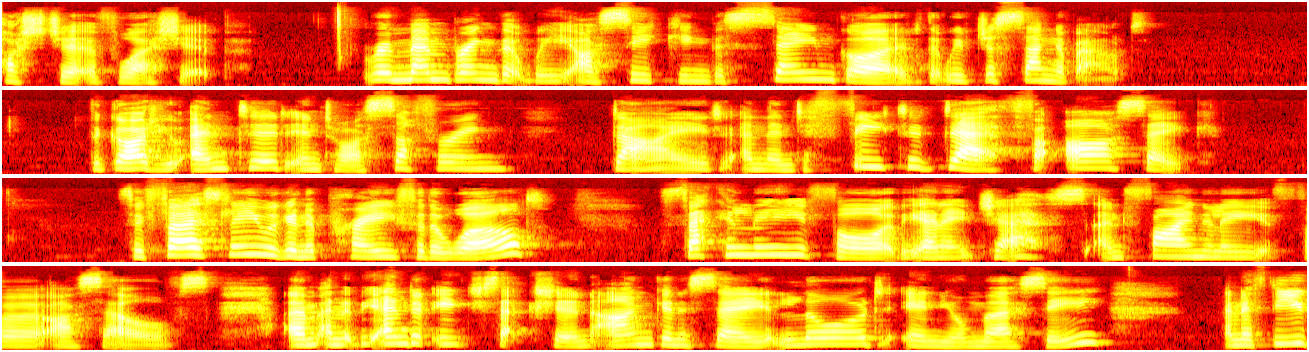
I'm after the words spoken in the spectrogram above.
posture of worship, remembering that we are seeking the same God that we've just sang about. The God who entered into our suffering, died, and then defeated death for our sake. So, firstly, we're going to pray for the world. Secondly, for the NHS, and finally, for ourselves. Um, and at the end of each section, I'm going to say, Lord, in your mercy. And if you,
